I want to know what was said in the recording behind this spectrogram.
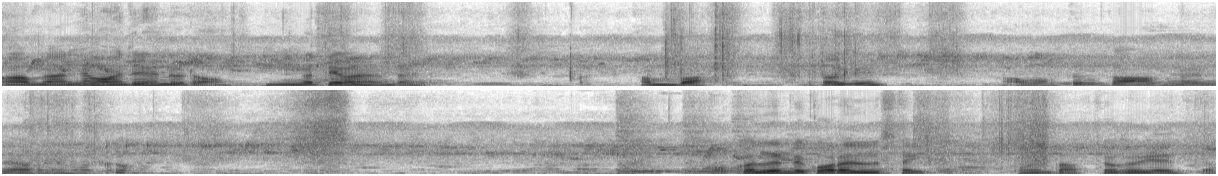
ആ നല്ല മധുരം ഉണ്ട് കേട്ടോ. ഇങ്ങനത്തെ വേണ്ട. അമ്പാ. നോക്ക് അവർക്ക് കാണുന്നതിന് ഇറങ്ങൊക്കെ ഒക്കെ അതിന്റെ കുറേ ദിവസമായി അവൻ തപ്പൊക്കെ വിചാരിച്ചാ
